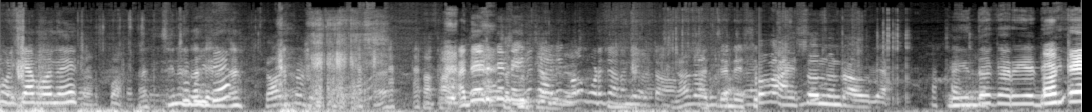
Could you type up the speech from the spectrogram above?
കുളിക്കാൻ പോന്നേ ഓക്കെ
